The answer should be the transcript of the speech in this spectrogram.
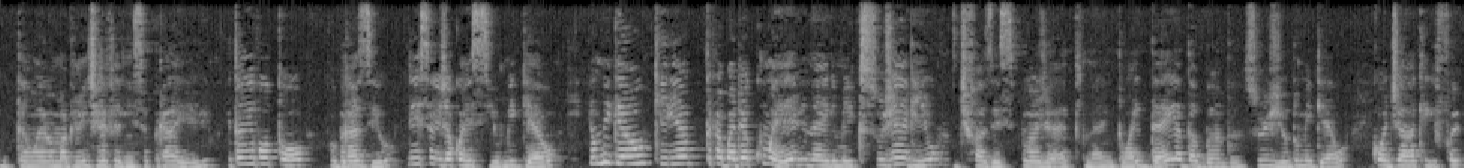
Então era uma grande referência para ele. Então ele voltou pro Brasil. Nisso ele já conhecia o Miguel. E o Miguel queria trabalhar com ele, né? Ele meio que sugeriu de fazer esse projeto, né? Então a ideia da banda surgiu do Miguel. Kodiak ele foi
